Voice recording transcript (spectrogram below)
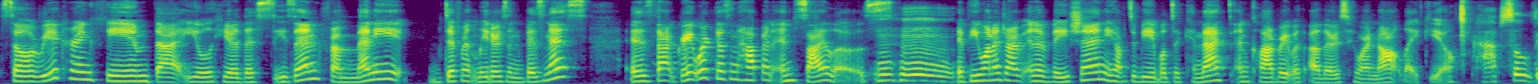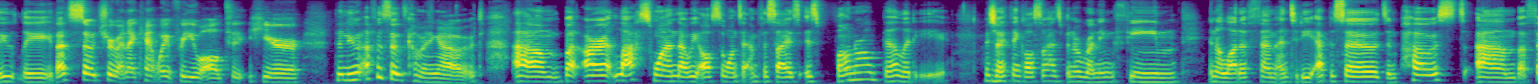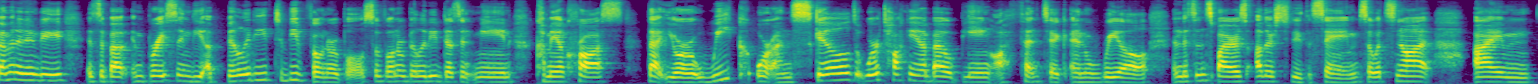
So, a reoccurring theme that you'll hear this season from many different leaders in business is that great work doesn't happen in silos. Mm-hmm. If you want to drive innovation, you have to be able to connect and collaborate with others who are not like you. Absolutely. That's so true. And I can't wait for you all to hear the new episodes coming out. Um, but our last one that we also want to emphasize is vulnerability, which I think also has been a running theme in a lot of Fem Entity episodes and posts. Um, but femininity is about embracing the ability to be vulnerable. So, vulnerability doesn't mean coming across that you're weak or unskilled. We're talking about being authentic and real, and this inspires others to do the same. So it's not I'm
